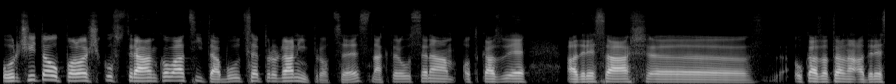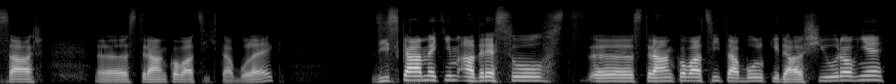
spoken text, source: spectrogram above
určitou položku v stránkovací tabulce pro daný proces, na kterou se nám odkazuje adresář, eh, ukazatel na adresář stránkovacích tabulek. Získáme tím adresu e, stránkovací tabulky další úrovně,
